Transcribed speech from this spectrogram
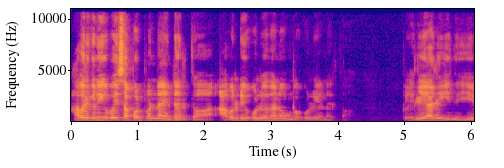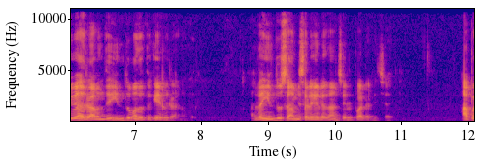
அவருக்கு நீங்கள் போய் சப்போர்ட் பண்ணால் என்ன அர்த்தம்? அவருடைய கொள்கை தானே உங்கள் கொள்கைன்னு அர்த்தம். பெரியார் இந்த ஈவேரா வந்து இந்து மதத்துக்கு எதிரானவர். அதான் இந்து சாமி சிலையில தான் செருப்பால் அடித்தார் அப்போ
